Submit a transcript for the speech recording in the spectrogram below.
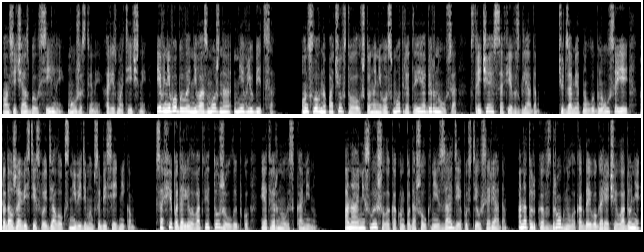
Он сейчас был сильный, мужественный, харизматичный, и в него было невозможно не влюбиться. Он словно почувствовал, что на него смотрят, и обернулся, встречаясь с Софи взглядом. Чуть заметно улыбнулся ей, продолжая вести свой диалог с невидимым собеседником. Софи подарила в ответ тоже улыбку и отвернулась к камину. Она не слышала, как он подошел к ней сзади и опустился рядом. Она только вздрогнула, когда его горячие ладони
